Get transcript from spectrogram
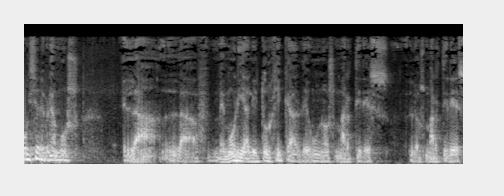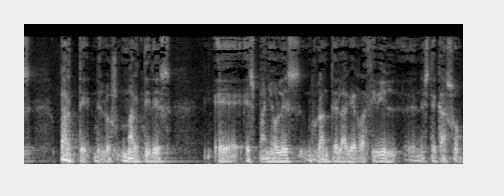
Hoy celebramos la, memoria litúrgica de unos mártires, los mártires, parte de los mártires eh, españoles durante la guerra civil, en este caso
